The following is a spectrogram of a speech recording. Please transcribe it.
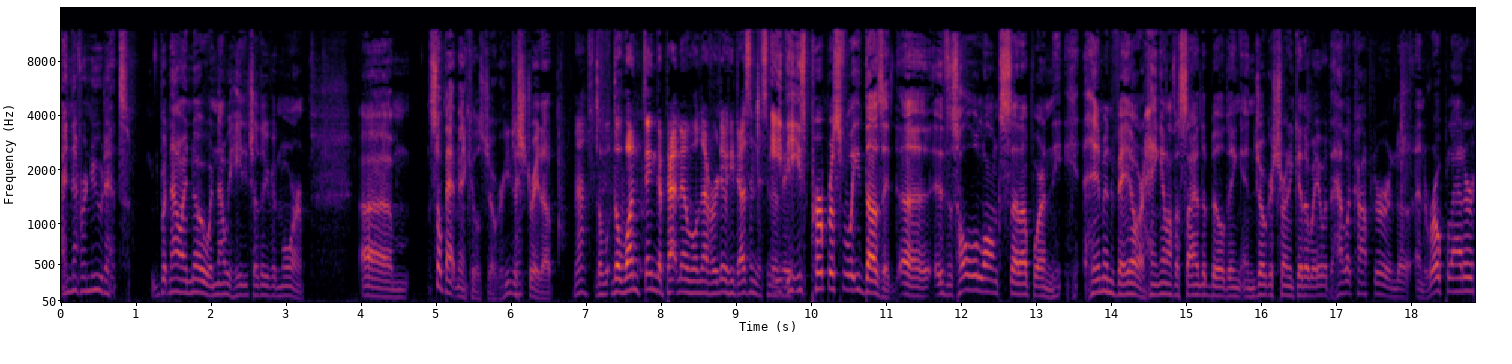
I never knew that, but now I know, and now we hate each other even more. Um, so Batman kills Joker. He just straight up. Yeah, the the one thing that Batman will never do, he does in this He, movie. he's purposefully does it. Uh, it's this whole long setup where he, him and Vale are hanging off the side of the building, and Joker's trying to get away with the helicopter and the and the rope ladder,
